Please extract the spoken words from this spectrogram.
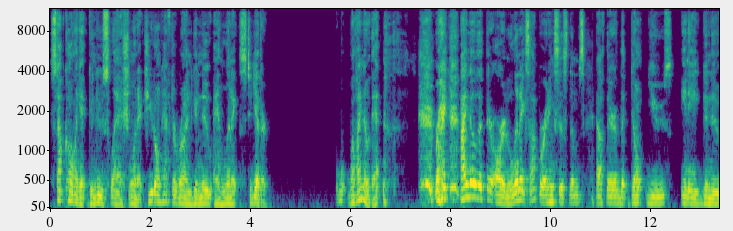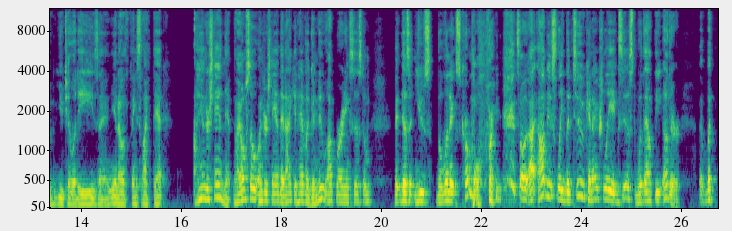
stop calling it GNU slash Linux. You don't have to run GNU and Linux together. Well, I know that. right? I know that there are Linux operating systems out there that don't use any GNU utilities and, you know, things like that. I understand that. I also understand that I can have a GNU operating system that doesn't use the Linux kernel, right? So I, obviously the two can actually exist without the other. But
